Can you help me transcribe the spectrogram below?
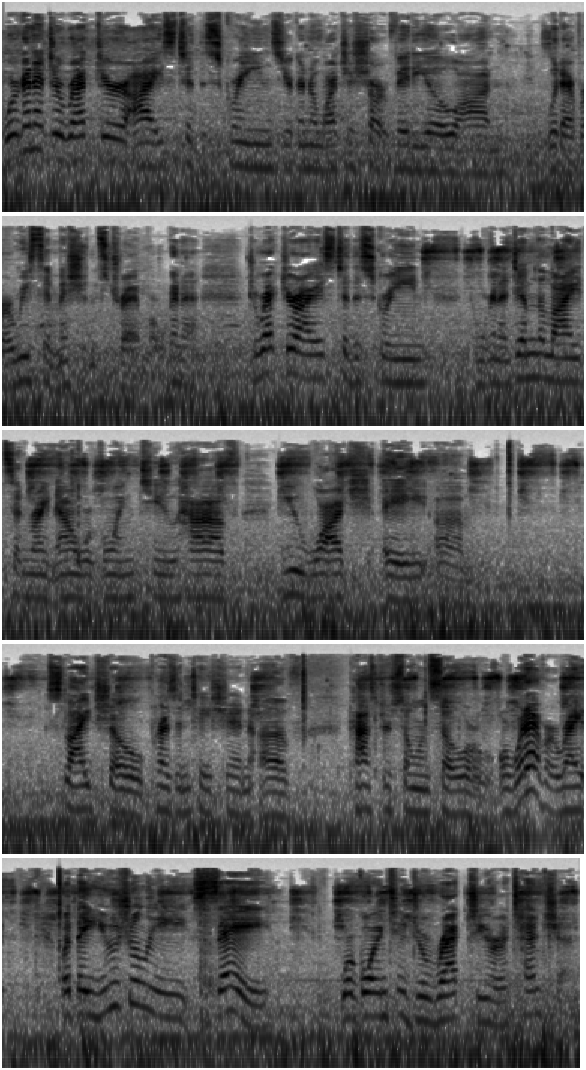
We're going to direct your eyes to the screens. You're going to watch a short video on whatever, a recent missions trip. Or we're going to direct your eyes to the screen. We're going to dim the lights. And right now we're going to have you watch a um, slideshow presentation of pastor so-and-so or, or whatever, right? But they usually say, we're going to direct your attention.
